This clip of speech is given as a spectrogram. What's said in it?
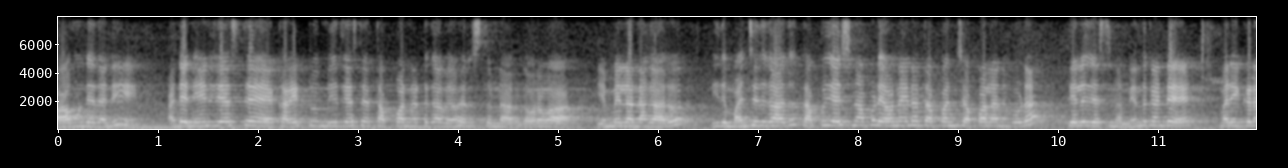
బాగుండేదని అంటే నేను చేస్తే కరెక్ట్ మీరు చేస్తే తప్పు అన్నట్టుగా వ్యవహరిస్తున్నారు గౌరవ ఎమ్మెల్యే అన్న గారు. ఇది మంచిది కాదు తప్పు చేసినప్పుడు ఎవరైనా తప్పని చెప్పాలని కూడా తెలియజేస్తున్నాం. ఎందుకంటే మరి ఇక్కడ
